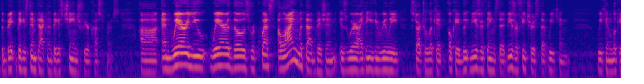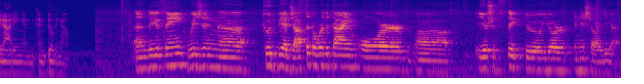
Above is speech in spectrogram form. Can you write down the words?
the big, biggest impact and the biggest change for your customers. Uh, and where you where those requests align with that vision is where I think you can really start to look at okay th- these are things that these are features that we can we can look at adding and, and building out. And do you think vision uh, could be adjusted over the time or uh, you should stick to your initial idea.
